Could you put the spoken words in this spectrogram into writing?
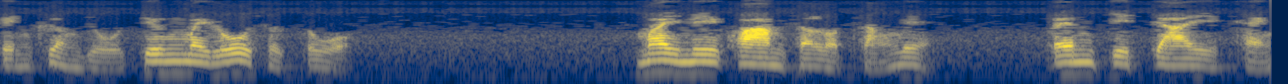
เป็นเครื่องอยู่ จึงไม่รู้สึกตัว ไม่มีความสลดสังเวชเป็นจิตใจแข็ง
